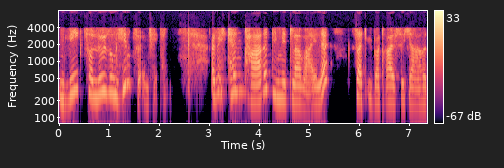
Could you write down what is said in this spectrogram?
einen Weg zur Lösung hinzuentwickeln. Also ich kenne Paare, die mittlerweile seit über 30 Jahren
